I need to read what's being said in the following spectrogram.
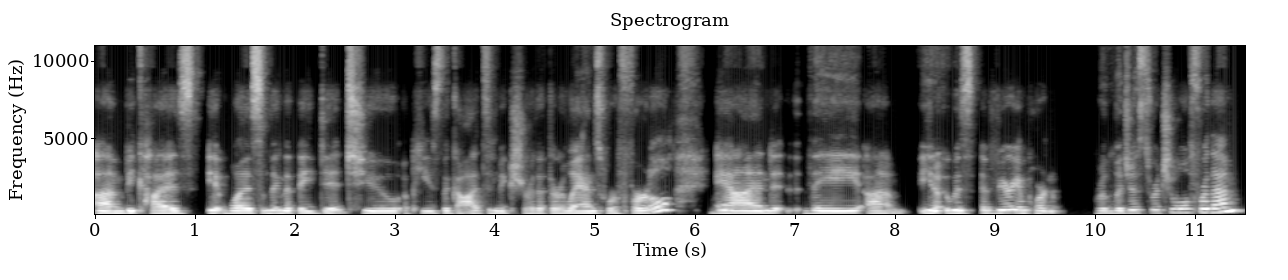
um, because it was something that they did to appease the gods and make sure that their lands were fertile. Right. And they, um, you know, it was a very important religious ritual for them.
